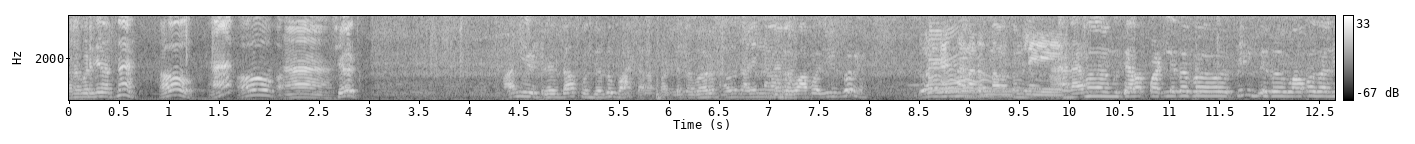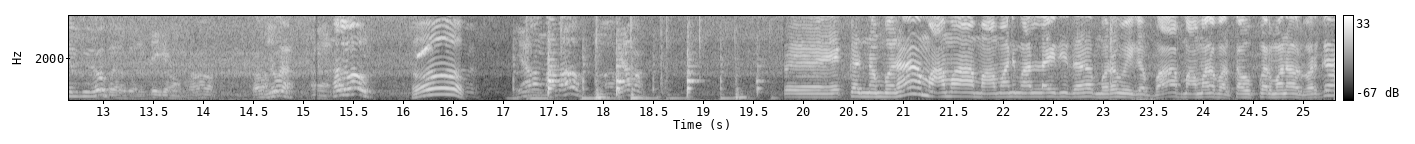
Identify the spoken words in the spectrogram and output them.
बरोबर दिनात ना? हो. हा? हो. हा. शेट आम्ही ड्रेस दाखवून देतो भाषाला पटले तर बरं. नाही वापस येईल बरं. नाही मग त्याला पटले तर ठीक आहे तर वापस आणील मी हो. ठीक आहे मामा. हा, चला. येऊ का? हा. भाऊ हो. या मग मामा हो. एकच नंबर हा मामा मामाने मला लाई तिथं मरव का बाप मामाला भरता उपकार मनावर बरं का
